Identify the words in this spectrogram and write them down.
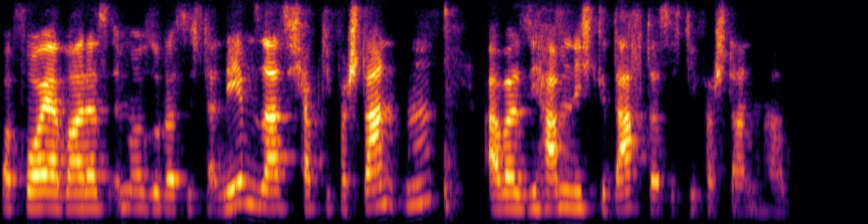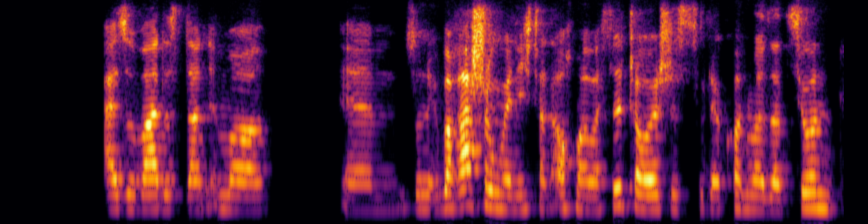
Aber vorher war das immer so, dass ich daneben saß, ich habe die verstanden, aber sie haben nicht gedacht, dass ich die verstanden habe. Also war das dann immer ähm, so eine Überraschung, wenn ich dann auch mal was Litauisches zu der Konversation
